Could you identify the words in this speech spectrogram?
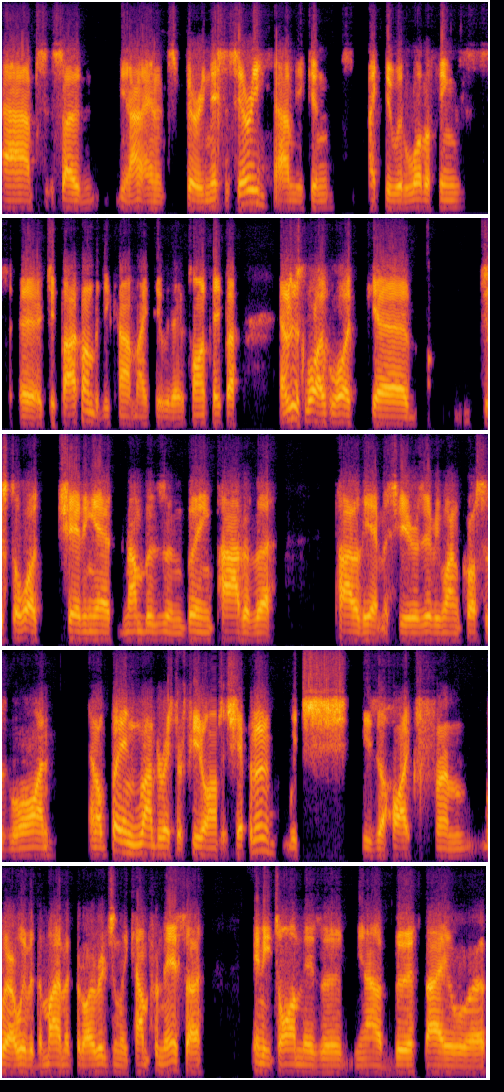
Uh, so you know, and it's very necessary. Um, you can make do with a lot of things uh, at your park run, but you can't make do without a timekeeper. And I just like like uh, just I like shouting out numbers and being part of the part of the atmosphere as everyone crosses the line. And I've been run director a few times at Shepparton, which is a hike from where I live at the moment, but I originally come from there. So anytime there's a you know a birthday or a,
